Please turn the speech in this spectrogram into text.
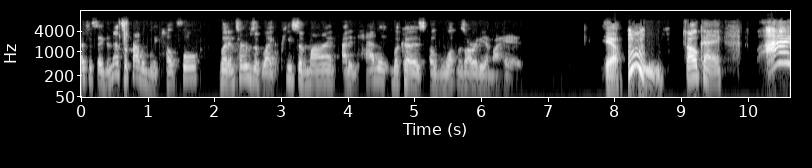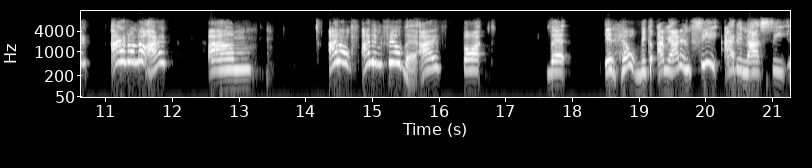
I should say the nets are probably helpful, but in terms of like peace of mind, I didn't have it because of what was already in my head. Yeah. Mm, okay. I I don't know. I um I don't I didn't feel that. I thought that it helped because I mean I didn't see I did not see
